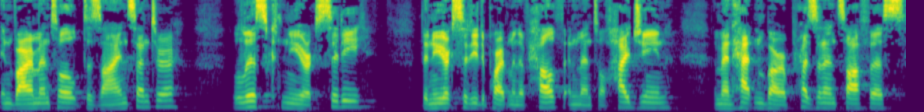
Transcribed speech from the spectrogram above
Environmental Design Center, LISC New York City, the New York City Department of Health and Mental Hygiene, the Manhattan Borough President's Office,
